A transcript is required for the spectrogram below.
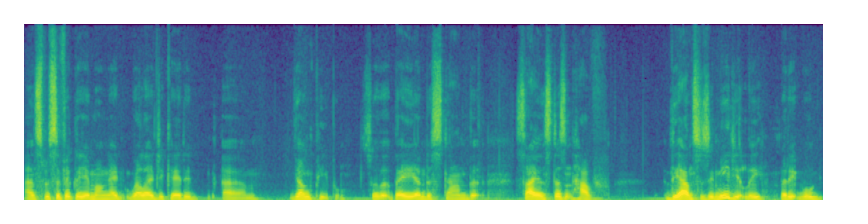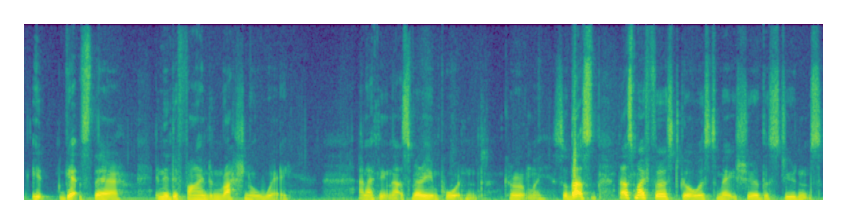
and specifically among ed well-educated um, young people so that they understand that science doesn't have the answers immediately, but it, will, it gets there in a defined and rational way. And I think that's very important currently. So that's, that's my first goal, is to make sure the students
